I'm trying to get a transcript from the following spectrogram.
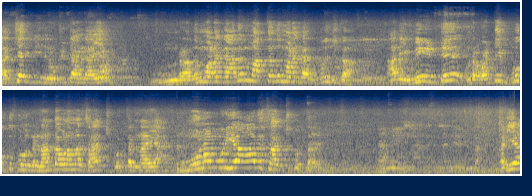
கச்சேரி வீதியில் விட்டுட்டாங்க ஐயா உன்றதும் மடங்காது மத்ததும் மடங்காது புரிஞ்சுக்கோ? அதை மீட்டு உன்ற வட்டி பூத்து குழுங்க நந்தவனமா சாட்சி கொடுத்தனாயா முனமுறியாத சாட்சி கொடுத்தாரு ஐயா அடியா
